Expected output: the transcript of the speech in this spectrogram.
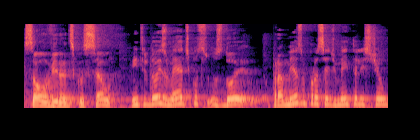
só ouvindo a discussão, entre dois médicos, os dois, para o mesmo procedimento, eles tinham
